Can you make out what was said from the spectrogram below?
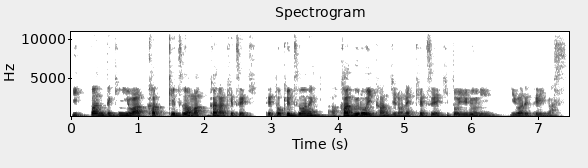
一般的には滑血は真っ赤な血液。で、吐血はね、赤黒い感じのね、血液というふうに言われています。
